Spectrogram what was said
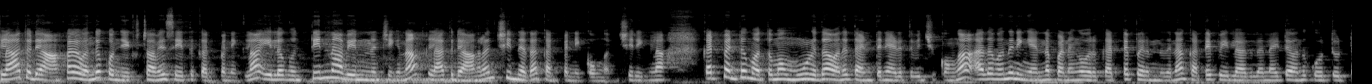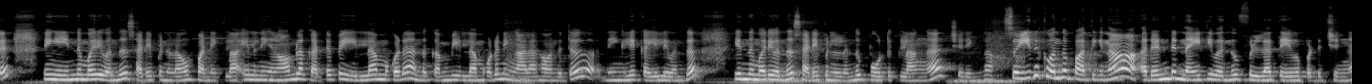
கிளாத்துடைய கிளாத்துடைய அகலை வந்து கொஞ்சம் எக்ஸ்ட்ராவே சேர்த்து கட் பண்ணிக்கலாம். இல்லை கொஞ்சம் தின்னாக வேணும்னு நினச்சிங்கன்னா கிளாத்துடைய அகலம் சின்னதாக கட் பண்ணிக்கோங்க. சரிங்களா? கட் பண்ணிட்டு மொத்தமாக மூணு தான் வந்து தனித்தனியாக எடுத்து வச்சுக்கோங்க. அதை வந்து நீங்கள் என்ன பண்ணுங்கள் ஒரு கட்டைப்பை இருந்ததுன்னா கட்டைப்பையில் அதில் லைட்டாக வந்து கொடுத்து விட்டு நீங்கள் இந்த மாதிரி வந்து சடைப்பின்னலாகவும் பண்ணிக்கலாம். இல்லை நீங்கள் நார்மலாக கட்டைப்பை இல்லாமல் கூட அந்த கம்பி இல்லாமல் கூட நீங்கள் அழகாக வந்துட்டு நீங்களே கையில் வந்து இந்த மாதிரி வந்து சடைப்பின்னல் வந்து போட்டுக்கலாங்க. சரிங்களா? ஸோ இதுக்கு வந்து பார்த்தீங்கன்னா ரெண்டு நைட்டி வந்து ஃபுல்லாக தேவைப்பட்டுச்சுங்க.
